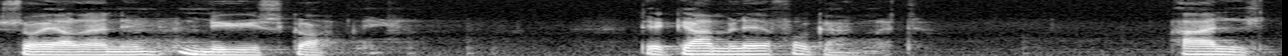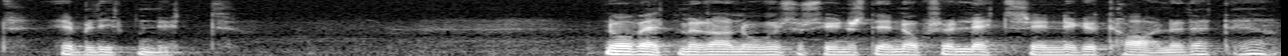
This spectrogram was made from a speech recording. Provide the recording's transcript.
så er han en ny skapning. Det gamle er forganget. Alt er blitt nytt. Nå vet vi det er noen som synes det er nokså lettsinnige tale, dette her.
